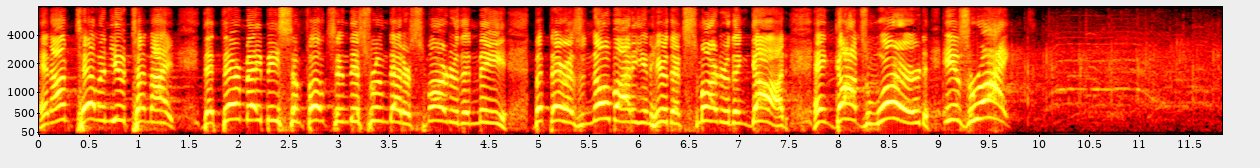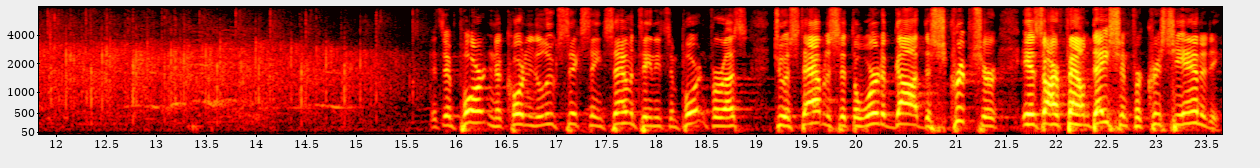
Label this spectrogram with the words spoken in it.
And I'm telling you tonight that there may be some folks in this room that are smarter than me, but there is nobody in here that's smarter than God, and God's Word is right. It's important, according to Luke 16, 17, it's important for us to establish that the Word of God, the Scripture, is our foundation for Christianity.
